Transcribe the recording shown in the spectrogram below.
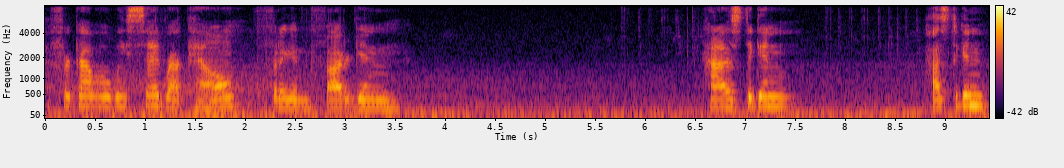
I forgot what we said, Raquel. Friggin' fargen. Hasdigan. Hasdigan.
